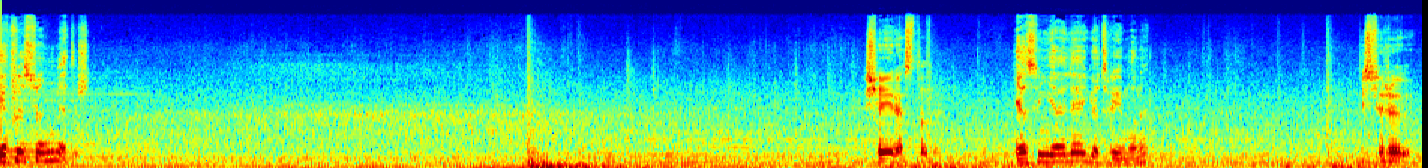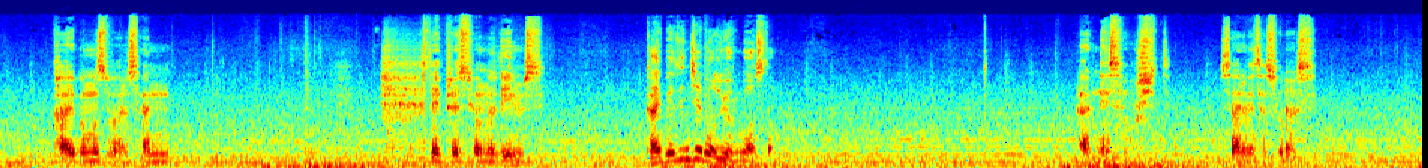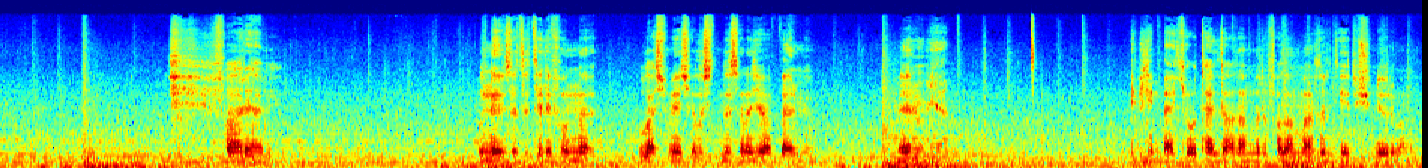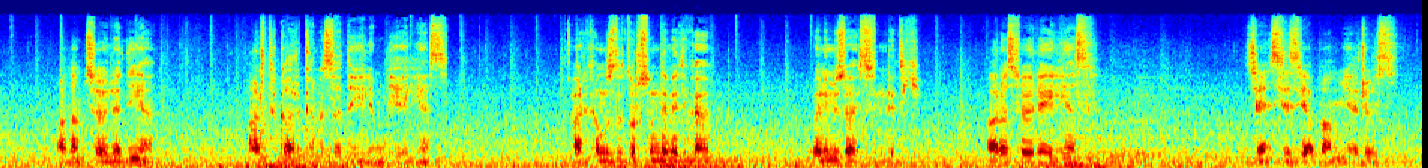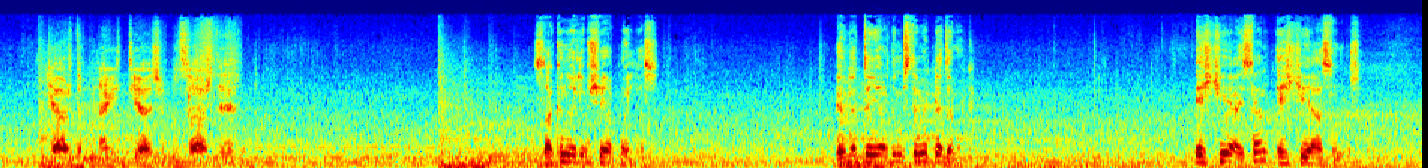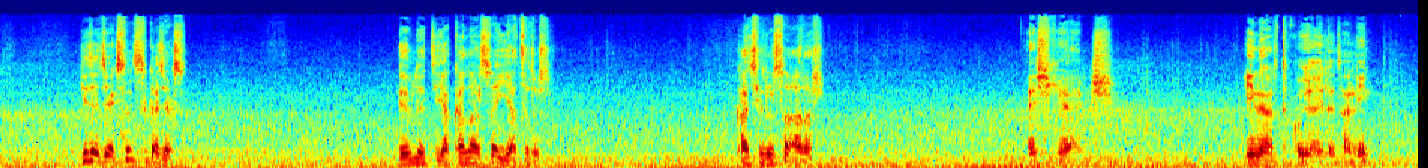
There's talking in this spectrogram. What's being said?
Depresyon nedir? Şehir hastalığı. Gelsin yaylaya götüreyim onu. Bir sürü kaybımız var. Sen depresyonda değil misin? Kaybedince mi oluyor bu hastalık? Her neyse Hurşit. Servet'e sorarsın. Fahri abi. Bu Nevzat'a telefonla ulaşmaya çalıştığında sana cevap vermiyor mu? Verim ya. Ne bileyim belki otelde adamları falan vardır diye düşünüyorum ama. Adam söyledi ya. Artık arkanıza değilim diye İlyas. Arkamızda dursun demedik abi. Önümüzü açsın dedik. Ara söyle İlyas. Sensiz yapamıyoruz. Yardımına ihtiyacımız var de. Sakın öyle bir şey yapma İlyas. Devletten yardım istemek ne demek? Eşkıyaysan eşkıyasındır. Gideceksin, sıkacaksın. Devlet yakalarsa yatırır. Kaçırırsa arar. Eşkıyaymış. İn artık o yayladan in.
